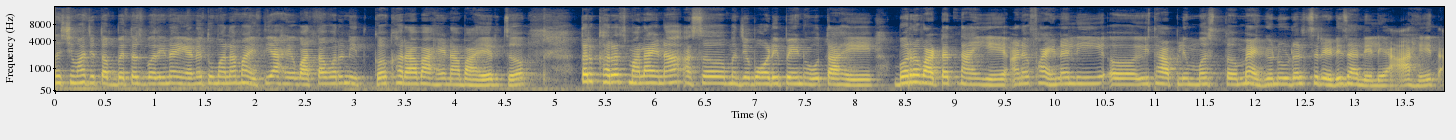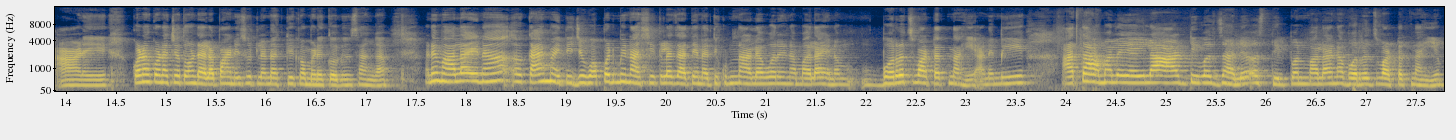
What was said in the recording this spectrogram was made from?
तशी माझी तब्येतच बरी नाही आहे आणि तुम्हाला माहिती आहे वातावरण इतकं खराब आहे ना बाहेरचं तर खरंच मला आहे ना असं म्हणजे बॉडी पेन होत आहे बरं वाटत नाही आहे आणि फायनली इथं आपली मस्त मॅगी नूडल्स रेडी झालेले आहेत आणि कोणाकोणाच्या तोंडाला पाणी सुटलं नक्की कमेंट करून सांगा. आणि मला आहे ना काय माहिती जेव्हा पण मी नाशिकला जाते ना तिकडून आल्यावर आहे ना मला आहे ना बरंच वाटत नाही. आणि मी आता आम्हाला यायला आठ दिवस झाले असतील पण मला ना बरंच वाटत नाही आहे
